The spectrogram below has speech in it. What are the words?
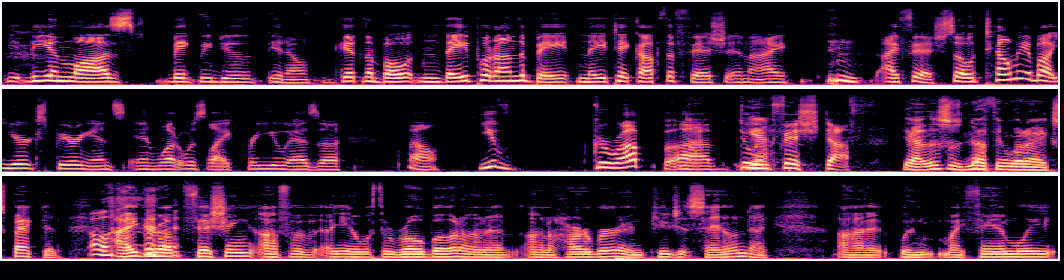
the in-laws make me do you know get in the boat, and they put on the bait, and they take off the fish, and I I fish. So tell me about your experience and what it was like for you as a well, you grew up uh, doing Yeah. fish stuff. Yeah, this was nothing what I expected. Oh. I grew up fishing off of you know with a rowboat on a on a harbor in Puget Sound. I uh, when my family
